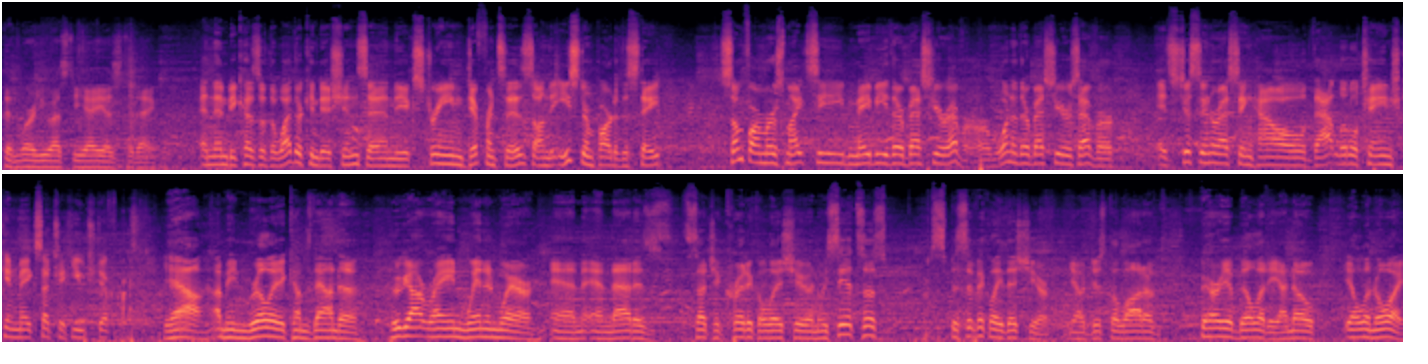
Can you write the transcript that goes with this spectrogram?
than where USDA is today. And then because of the weather conditions and the extreme differences on the eastern part of the state, some farmers might see maybe their best year ever or one of their best years ever. It's just interesting how that little change can make such a huge difference. Yeah, I mean, really, it comes down to who got rain, when, and where, and and that is such a critical issue, and we see it so s- specifically this year. You know, just a lot of variability. I know Illinois,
